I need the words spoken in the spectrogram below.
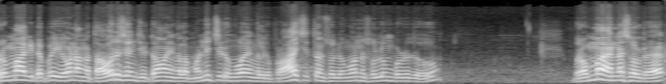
பிரம்மா கிட்ட போய் யோ நாங்கள் தவறு செஞ்சிட்டோம். எங்களை மன்னிச்சிடுங்கோ. எங்களுக்கு பிராயசித்தம் சொல்லுங்கன்னு சொல்லும் பொழுது பிரம்மா என்ன சொல்கிறார்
